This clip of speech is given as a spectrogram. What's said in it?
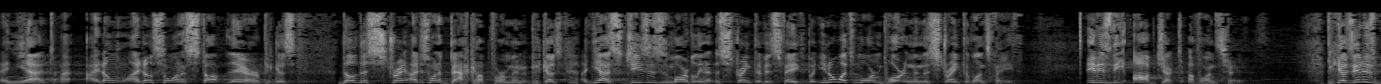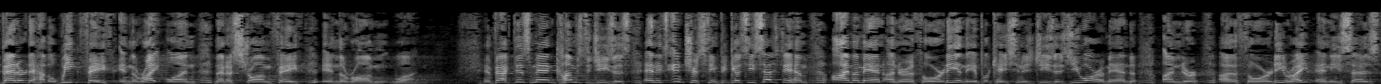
And yet, I, I don't, I don't want to stop there because though the strength, I just want to back up for a minute because yes, Jesus is marveling at the strength of his faith, but you know what's more important than the strength of one's faith? It is the object of one's faith. Because it is better to have a weak faith in the right one than a strong faith in the wrong one. In fact, this man comes to Jesus, and it's interesting because he says to him, I'm a man under authority, and the implication is, Jesus, you are a man under authority, right? And he says,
